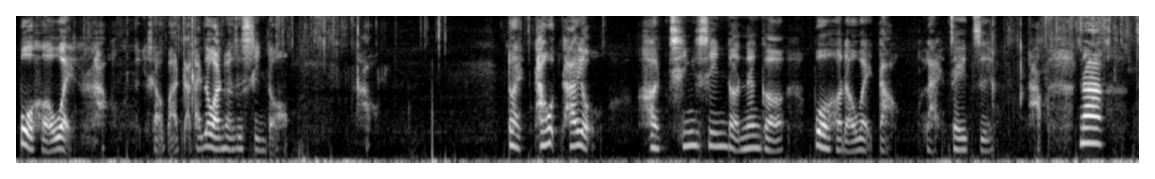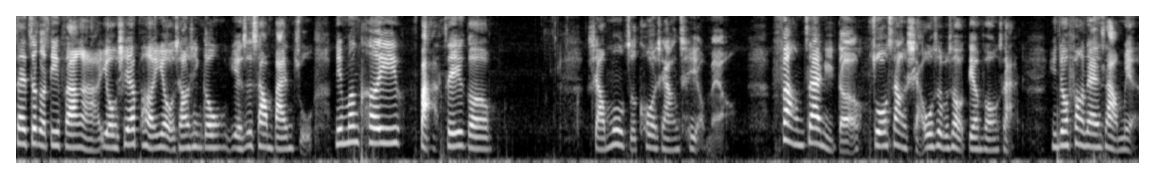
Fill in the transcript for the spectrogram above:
薄荷味。好。等一下我把它打开，这完全是新的哦。好，对，它会，它有很清新的那个薄荷的味道。来，这一支，好，那在这个地方啊，有些朋友相信跟也是上班族，你们可以把这个小木子扩香器有没有放在你的桌上？小屋是不是有电风扇？你就放在上面。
